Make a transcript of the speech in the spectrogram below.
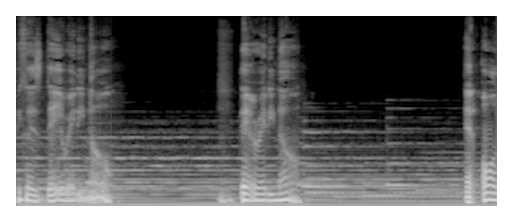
because they already know. They already know. And all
